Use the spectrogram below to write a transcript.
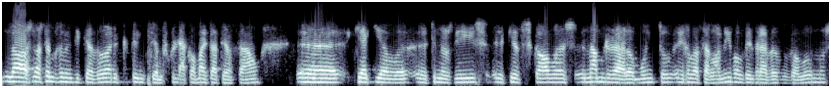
Nós, nós temos um indicador que tem, temos que olhar com mais atenção, que é aquele que nos diz que as escolas não melhoraram muito em relação ao nível de entrada dos alunos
